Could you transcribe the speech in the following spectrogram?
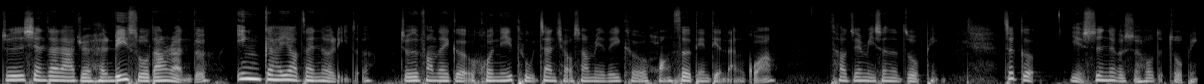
就是现在大家觉得很理所当然的，应该要在那里的。就是放在一个混凝土栈桥上面的一颗黄色点点南瓜，草间弥生的作品，这个也是那个时候的作品，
